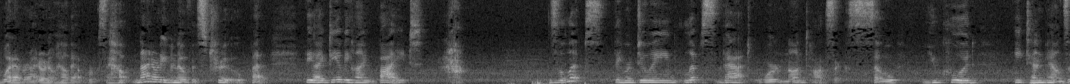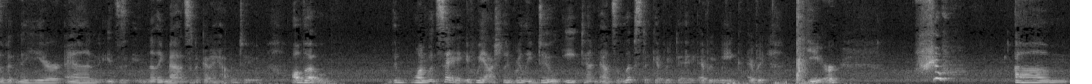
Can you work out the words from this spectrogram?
whatever. I don't know how that works out. And I don't even know if it's true, but the idea behind Bite is the lips. They were doing lips that were non-toxic. So you could eat 10 pounds of it in a year and it's nothing bad's going to happen to you. Although the, one would say if we actually really do eat 10 pounds of lipstick every day, every week, every year, whew, um,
